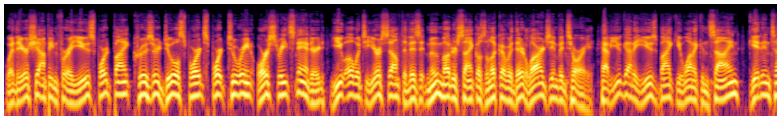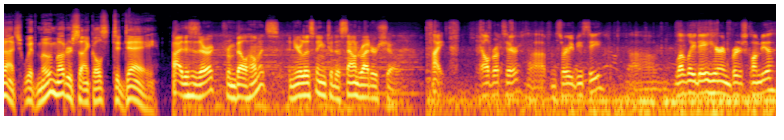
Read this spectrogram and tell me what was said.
Whether you're shopping for a used sport bike, cruiser, dual sport, sport touring, or street standard, you owe it to yourself to visit Moon Motorcycles and look over their large inventory. Have you got a used bike you want to consign? Get in touch with Moon Motorcycles today. Hi, this is Eric from Bell Helmets, and you're listening to the Sound Rider Show. Hi, Al Brooks here uh, from Surrey, BC. Um, lovely day here in British Columbia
